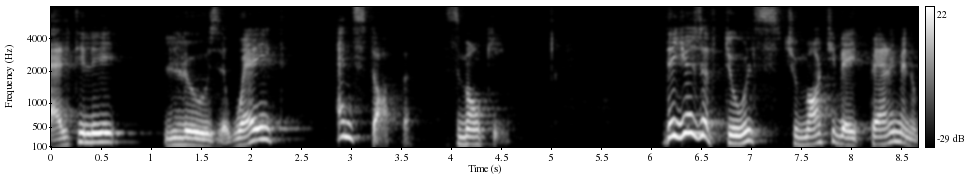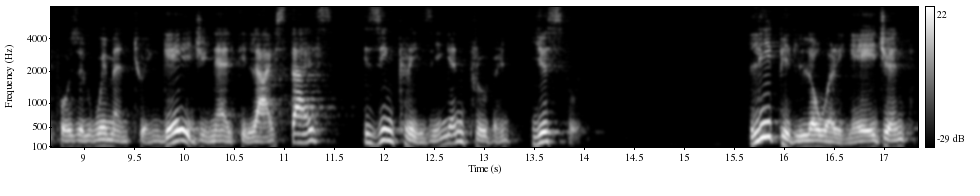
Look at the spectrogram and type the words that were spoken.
healthily, lose weight, and stop smoking. The use of tools to motivate perimenopausal women to engage in healthy lifestyles is increasing and proven useful. Lipid lowering agent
